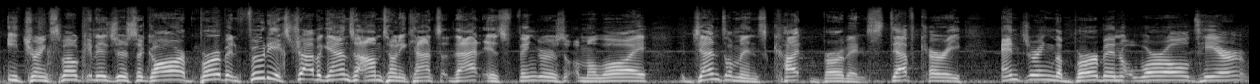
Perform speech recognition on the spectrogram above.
Eat, drink, smoke. It is your cigar, bourbon, foodie extravaganza. I'm Tony Katz. That is Fingers Malloy, Gentleman's Cut Bourbon. Steph Curry entering the bourbon world here.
